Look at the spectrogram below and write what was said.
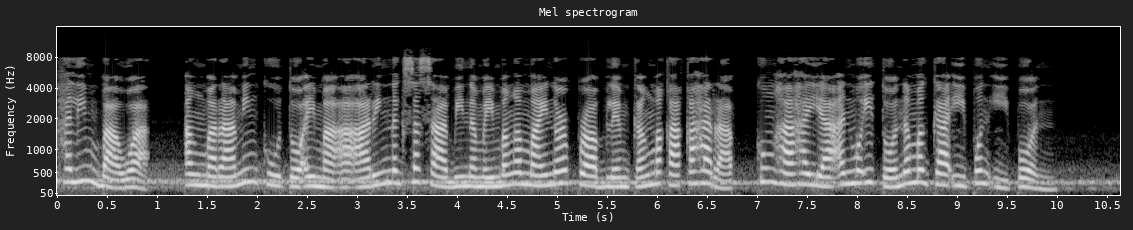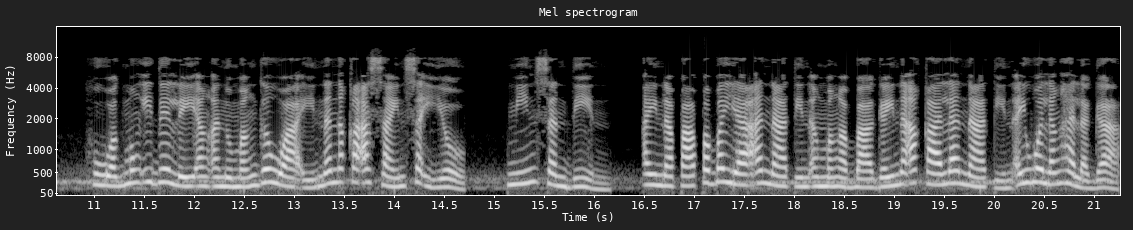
Halimbawa, ang maraming kuto ay maaaring nagsasabi na may mga minor problem kang makakaharap kung hahayaan mo ito na magkaipon-ipon. Huwag mong i-delay ang anumang gawain na naka-assign sa iyo. Minsan din, ay napapabayaan natin ang mga bagay na akala natin ay walang halaga.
